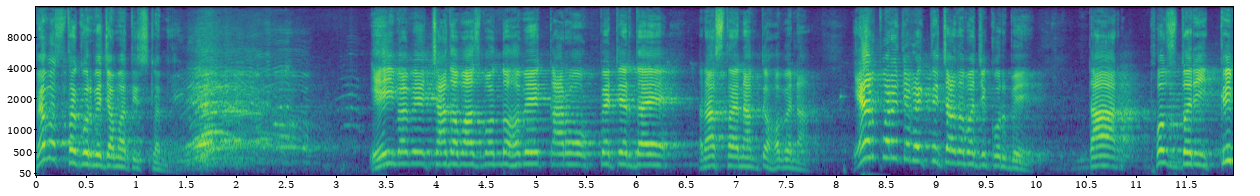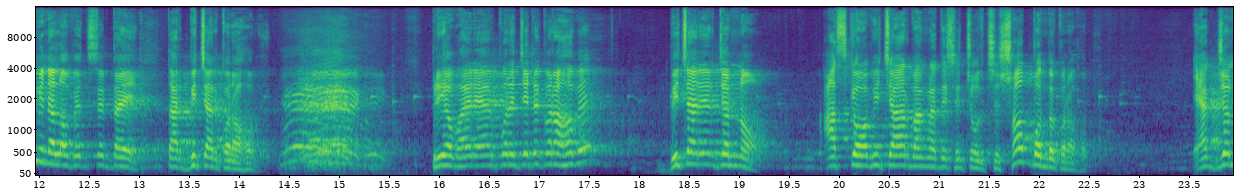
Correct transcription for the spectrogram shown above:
ব্যবস্থা করবে জামাত ইসলামী। এইভাবে চাঁদাবাজ বন্ধ হবে, কারও পেটের দায়ে রাস্তায় নামতে হবে না। এরপরে যে ব্যক্তি চাঁদাবাজি করবে, তার ফৌজদারি ক্রিমিনাল অফেন্সের দায়ে তার বিচার করা হবে। প্রিয় ভাইরা, এরপরে যেটা করা হবে, বিচারের জন্য আজকে অবিচার বাংলাদেশে চলছে, সব বন্ধ করা হবে। একজন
